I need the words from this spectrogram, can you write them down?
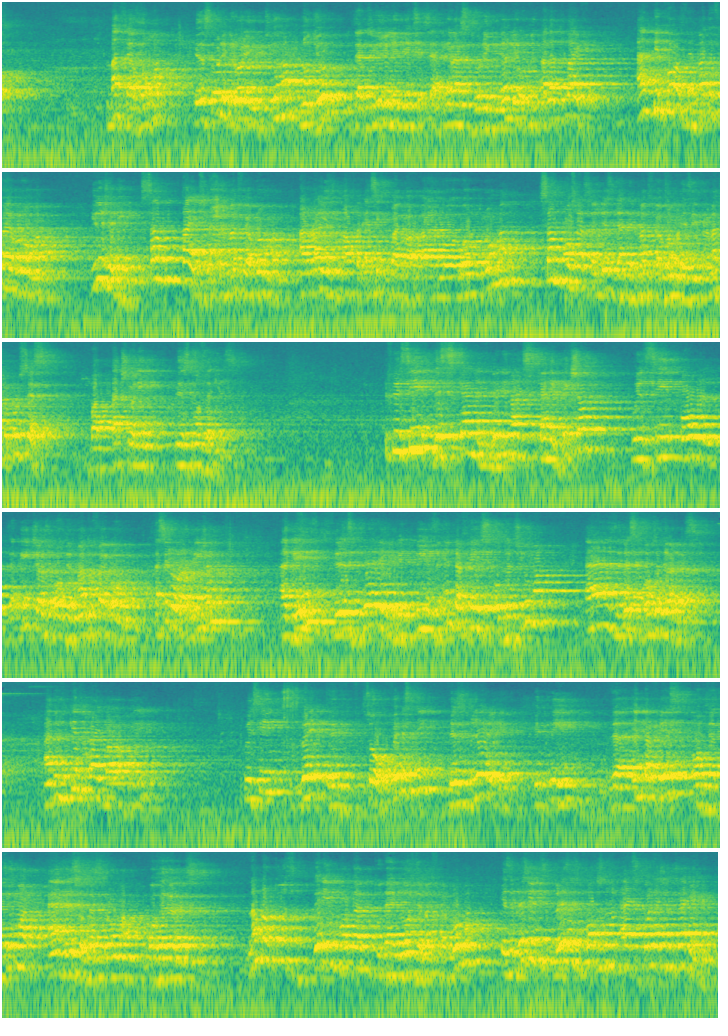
Dermatofibroma is a slowly growing tumor nodule that usually makes its appearance during early adult life. And because dermatofibroma, usually some types of dermatofibroma arise after encephalitis or trauma, some also suggest that traumatic dermatofibroma is an inflammatory process, but actually this is not the case. If you see this scanning, very nice scanning picture, we'll see all the features of the dermatofibroma. A cellular region, again, there is clearing between the interface of the tumor and the rest of the dermis. And we get high power here, we see very, uh, so firstly, there is blurring between the interface of the tumor and the rest of the stroma of the dermis. Number two is very important to diagnose the dermatofibroma is the presence, presence what is known as collagen trapping.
